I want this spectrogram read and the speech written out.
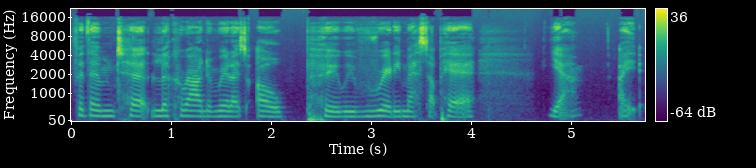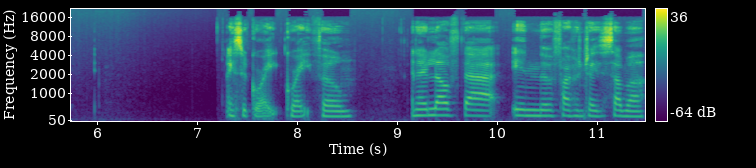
for them to look around and realise, oh, poo, we really messed up here. Yeah, I it's a great, great film. And I love that in the 500 Days of Summer,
